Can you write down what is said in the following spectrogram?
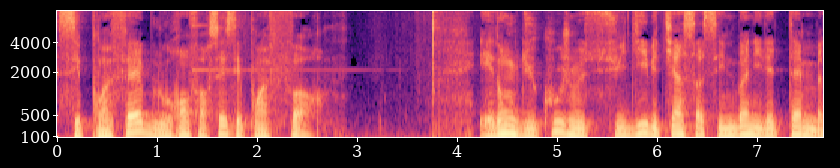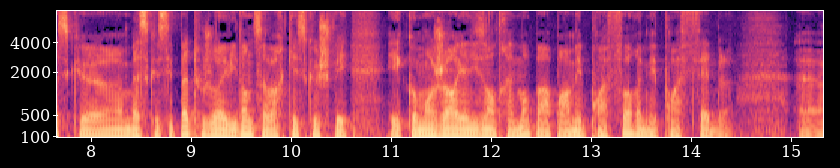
ses points faibles ou renforcer ses points forts? Et donc du coup, je me suis dit, mais tiens, ça c'est une bonne idée de thème parce que parce que c'est pas toujours évident de savoir qu'est-ce que je fais et comment j'organise l'entraînement par rapport à mes points forts et mes points faibles. Euh,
